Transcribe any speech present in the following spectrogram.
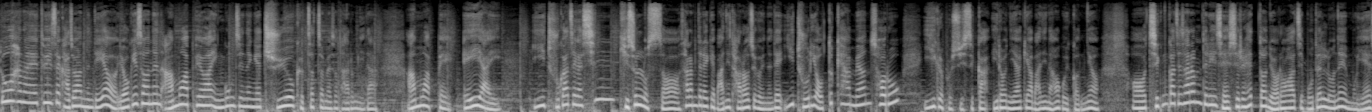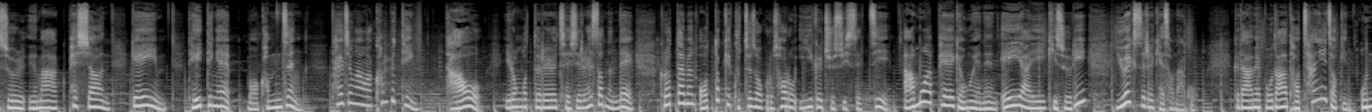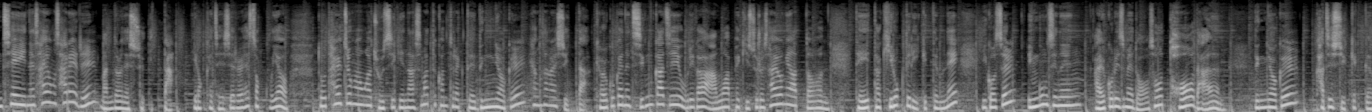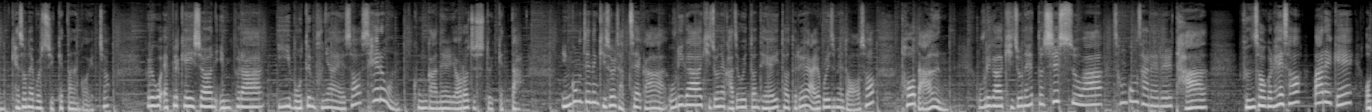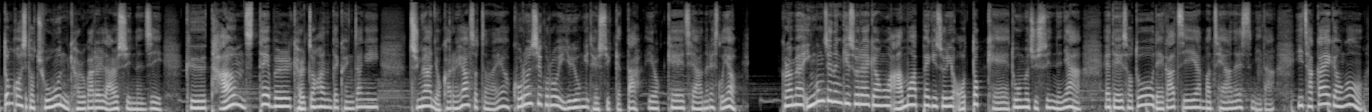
또 하나의 트윗을 가져왔는데요. 여기서는 암호화폐와 인공지능의 주요 교차점에서 다룹니다. 암호화폐, AI, 이두 가지가 신기술로서 사람들에게 많이 다뤄지고 있는데 이 둘이 어떻게 하면 서로 이익을 볼 수 있을까 이런 이야기가 많이 나오고 있거든요. 어, 지금까지 사람들이 제시를 했던 여러 가지 모델로는 뭐 예술, 음악, 패션, 게임, dating 앱, 뭐 검증, 탈중앙화 컴퓨팅, DAO 이런 것들을 제시를 했었는데 그렇다면 어떻게 구체적으로 서로 이익을 줄 수 있을지 암호화폐의 경우에는 AI 기술이 UX를 개선하고 그 다음에 보다 더 창의적인 on-chain의 사용 사례를 만들어낼 수 있다. 이렇게 제시를 했었고요. 또 탈중앙화 조직이나 smart contract의 능력을 향상할 수 있다. 결국에는 지금까지 우리가 암호화폐 기술을 사용해왔던 데이터 기록들이 있기 때문에 이것을 인공지능 알고리즘에 넣어서 더 나은 능력을 가질 수 있게끔 개선해 볼 수 있겠다는 거겠죠. 그리고 애플리케이션, 인프라 이 모든 분야에서 새로운 공간을 열어줄 수도 있겠다. 인공지능 기술 자체가 우리가 기존에 가지고 있던 데이터들을 알고리즘에 넣어서 더 나은 우리가 기존에 했던 실수와 성공 사례를 다 분석을 해서 빠르게 어떤 것이 더 좋은 결과를 낳을 수 있는지 그 다음 스텝을 결정하는데 굉장히 중요한 역할을 해왔었잖아요. 그런 식으로 이용이 될 수 있겠다. 이렇게 제안을 했고요. 그러면 인공지능 기술의 경우 암호화폐 기술이 어떻게 도움을 줄 수 있느냐에 대해서도 네 가지 한번 제안을 했습니다. 이 작가의 경우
